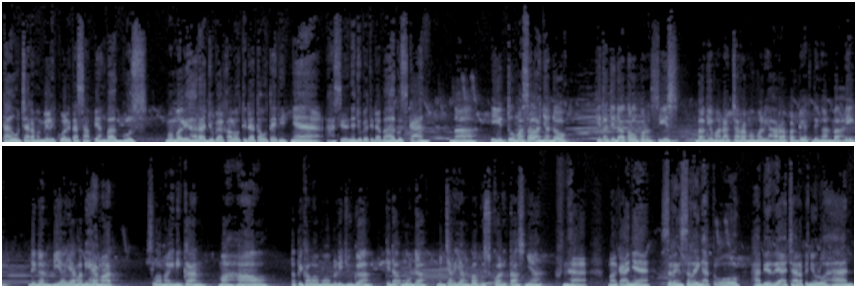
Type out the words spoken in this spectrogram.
tahu cara memilih kualitas sapi yang bagus. Memelihara juga kalau tidak tahu tekniknya, hasilnya juga tidak bagus kan? Nah, itu masalahnya dok. Kita tidak tahu persis bagaimana cara memelihara pedet dengan baik dengan biaya yang lebih hemat. Selama ini kan mahal. Tapi kalau mau beli juga tidak mudah mencari yang bagus kualitasnya. Nah, makanya sering-sering atuh hadir di acara penyuluhan.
